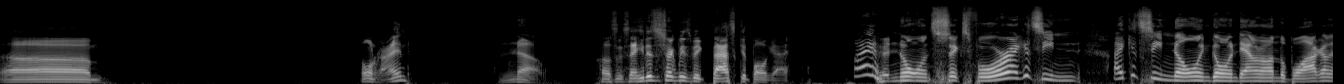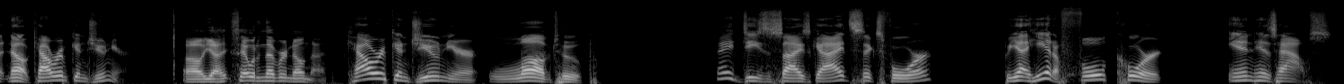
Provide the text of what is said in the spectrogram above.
Um, Nolan Ryan? No. I was gonna say he doesn't strike me as a big basketball guy. I have Nolan six four. I could see I could see Nolan going down on the block. No, Cal Ripken Jr. Oh yeah, see, I would have never known that. Cal Ripken Jr. loved hoop. Hey, decent sized guy six four, but yeah, he had a full court in his house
